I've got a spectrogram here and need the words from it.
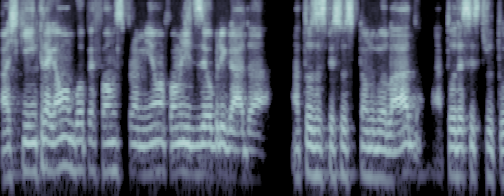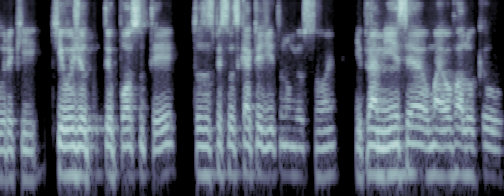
Acho que entregar uma boa performance para mim é uma forma de dizer obrigado a, a todas as pessoas que estão do meu lado, a toda essa estrutura que, que hoje eu, eu posso ter todas as pessoas que acreditam no meu sonho. E para mim esse é o maior valor que eu,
